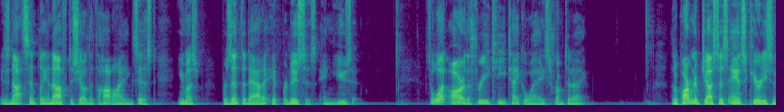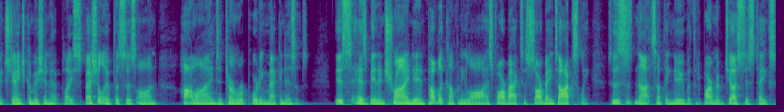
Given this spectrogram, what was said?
It is not simply enough to show that the hotline exists. You must present the data it produces and use it. So, what are the three key takeaways from today? The Department of Justice and Securities and Exchange Commission have placed special emphasis on hotlines, internal reporting mechanisms. This has been enshrined in public company law as far back as Sarbanes Oxley. So, this is not something new, but the Department of Justice takes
